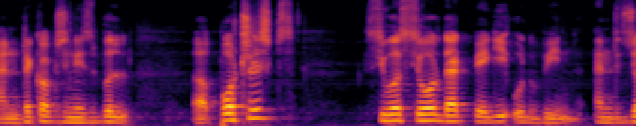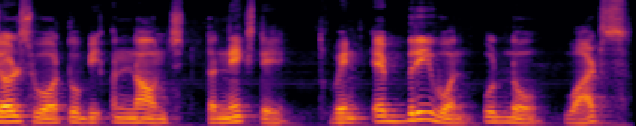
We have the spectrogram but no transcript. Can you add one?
and recognizable uh, portraits. She was sure that Peggy would win, and results were to be announced the next day when everyone would know what's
